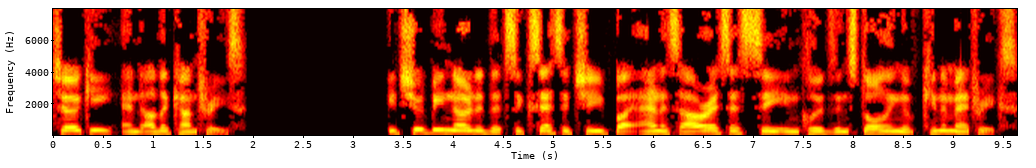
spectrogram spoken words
Turkey, and other countries. It should be noted that success achieved by ANAS RSSC includes installing of kinemetrics,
